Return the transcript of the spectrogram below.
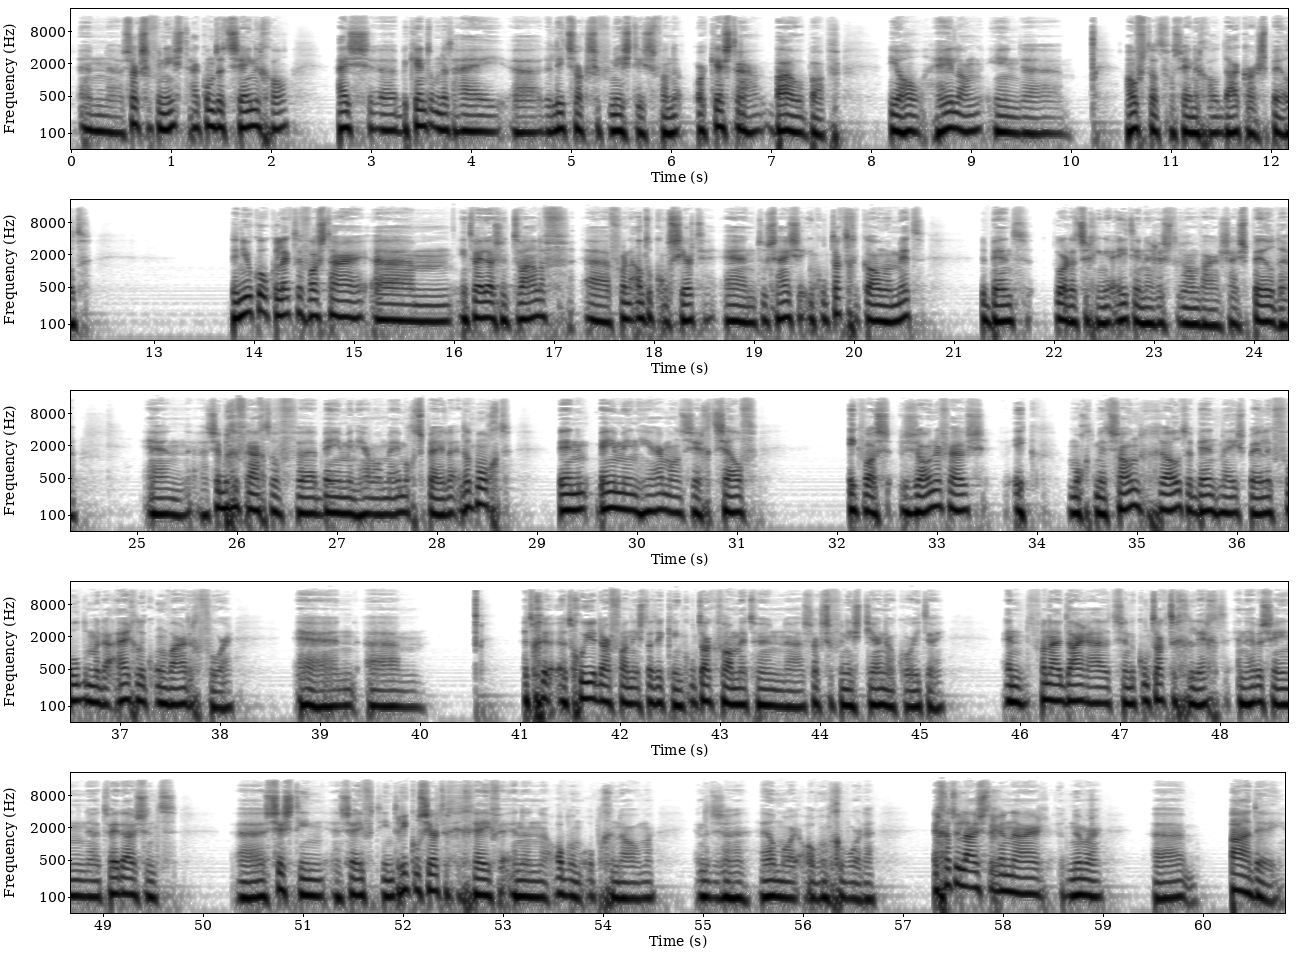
een saxofonist. Hij komt uit Senegal... Hij is bekend omdat hij uh, de liedsaxofonist is van de Orchestra Baobab. Die al heel lang in de hoofdstad van Senegal, Dakar, speelt. De New Cool Collective was daar um, in 2012 uh, voor een aantal concerten. En toen zijn ze in contact gekomen met de band... doordat ze gingen eten in een restaurant waar zij speelden. En ze hebben gevraagd of Benjamin Herman mee mocht spelen. En dat mocht. Ben, Benjamin Herman zegt zelf... Ik was zo nerveus. Ik mocht met zo'n grote band meespelen. Ik voelde me er eigenlijk onwaardig voor. En um, het, het goede daarvan is dat ik in contact kwam met hun uh, saxofonist Tjerno Koite. En vanuit daaruit zijn de contacten gelegd. En hebben ze in uh, 2016 en 17 drie concerten gegeven en een album opgenomen. En het is een heel mooi album geworden. En gaat u luisteren naar het nummer Pade.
